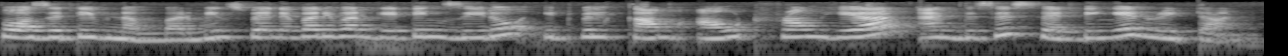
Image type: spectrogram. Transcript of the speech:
positive number. Means whenever you are getting 0, it will come out from here and this is sending a return.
